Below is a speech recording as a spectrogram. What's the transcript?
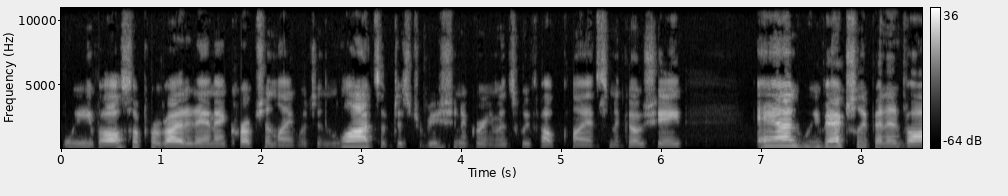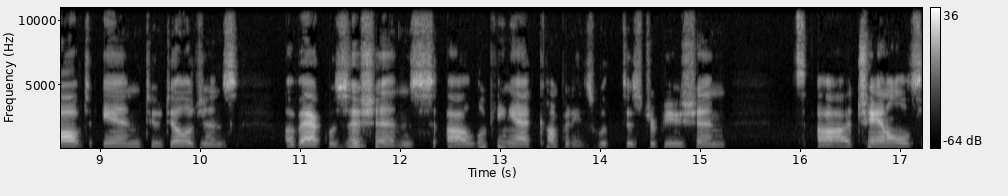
We've also provided anti-corruption language in lots of distribution agreements we've helped clients negotiate. And we've actually been involved in due diligence of acquisitions, uh, looking at companies with distribution uh, channels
